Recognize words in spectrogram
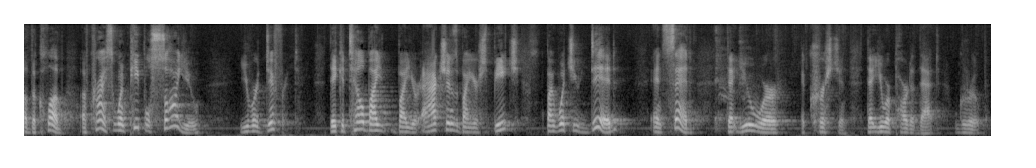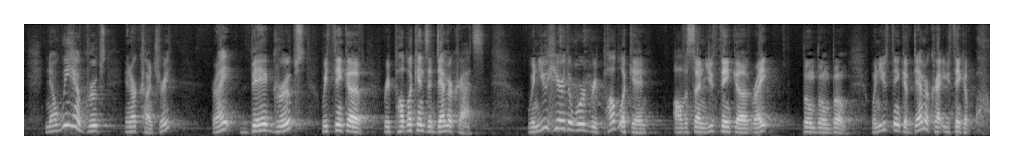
of the club of Christ. So when people saw you, you were different. They could tell by, by your actions, by your speech, by what you did and said that you were a Christian, that you were part of that group. Now, we have groups in our country right? Big groups. We think of Republicans and Democrats. When you hear the word Republican, all of a sudden you think of, right? Boom, boom, boom. When you think of Democrat, you think of, oh,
